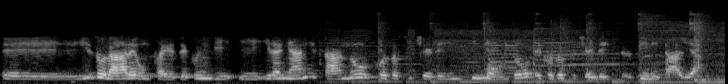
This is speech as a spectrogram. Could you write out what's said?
eh, isolare un paese, quindi gli iraniani sanno cosa succede in, in mondo e cosa succede in Italia.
